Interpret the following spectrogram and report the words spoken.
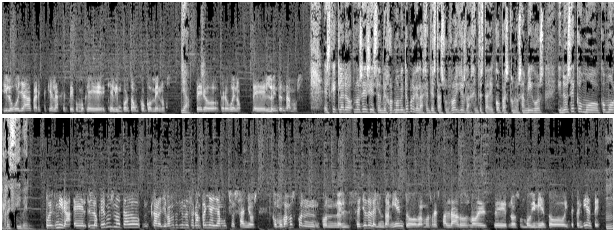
y luego ya parece que a la gente como que, que le importa un poco menos. Ya. Pero, pero bueno, eh, lo intentamos. Es que, claro, no sé si es el mejor momento porque la gente está a sus rollos, la gente está de copas con los amigos y no sé cómo, cómo reciben. Pues mira, eh, lo que hemos notado, claro, llevamos haciendo esa campaña ya muchos años. Como vamos con, con el sello del ayuntamiento, vamos respaldados, no es, eh, no es un movimiento independiente. ¿Mm?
